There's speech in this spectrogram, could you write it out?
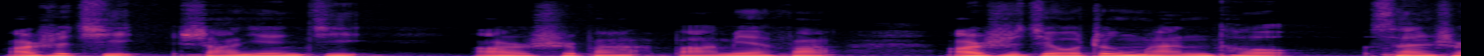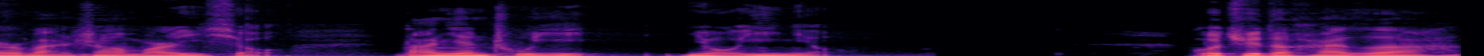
二十七杀年鸡，二十八把面发，二十九蒸馒头，三十晚上玩一宿。大年初一扭一扭。过去的孩子啊，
